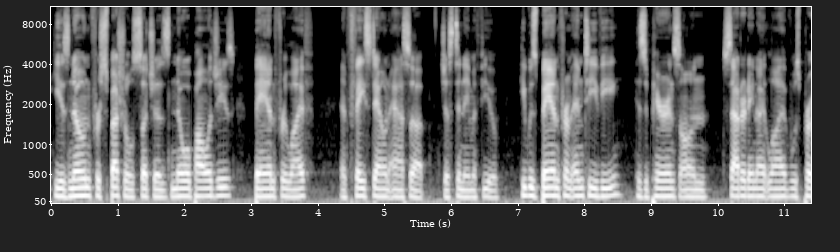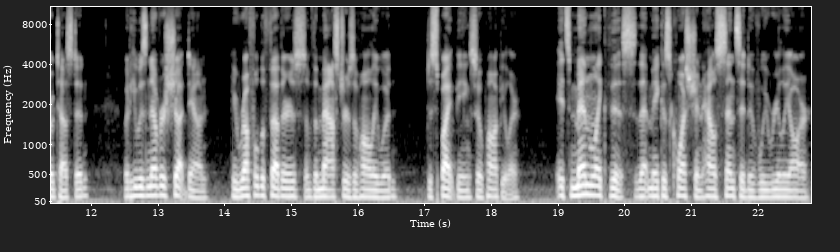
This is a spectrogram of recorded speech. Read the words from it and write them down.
He is known for specials such as No Apologies, Banned for Life, and Face Down Ass Up, just to name a few. He was banned from MTV. His appearance on Saturday Night Live was protested, but he was never shut down. He ruffled the feathers of the masters of Hollywood, despite being so popular. It's men like this that make us question how sensitive we really are.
